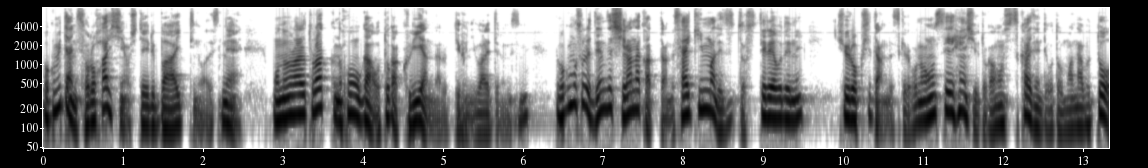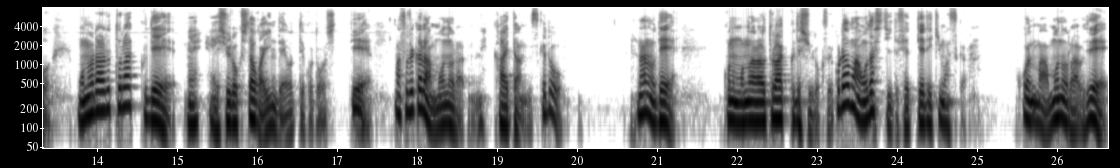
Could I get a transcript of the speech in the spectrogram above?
僕みたいにソロ配信をしている場合っていうのはですね、モノラルトラックの方が音がクリアになるっていうふうに言われてるんですね。僕もそれ全然知らなかったんで、最近までずっとステレオでね、収録してたんですけど、この音声編集とか音質改善ってことを学ぶと、モノラルトラックでね、収録した方がいいんだよってことを知って、まあそれからはモノラルにね、変えたんですけど、なので、このモノラルトラックで収録する。これはまあオダシティで設定できますから。ここまあモノラルで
